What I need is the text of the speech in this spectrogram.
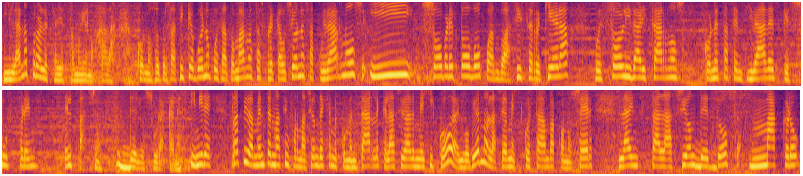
y la naturaleza ya está muy enojada con nosotros. Así que bueno, pues a tomar nuestras precauciones, a cuidarnos y sobre todo cuando así se requiera, pues solidarizarnos con estas entidades que sufren el paso de los huracanes. Y mire, rápidamente en más información déjeme comentarle que la Ciudad de México, el gobierno de la Ciudad de México está dando a conocer la instalación de dos macro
